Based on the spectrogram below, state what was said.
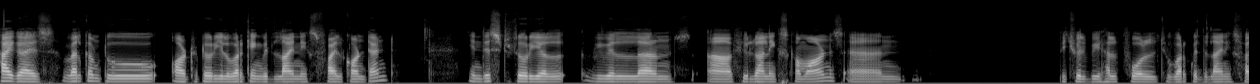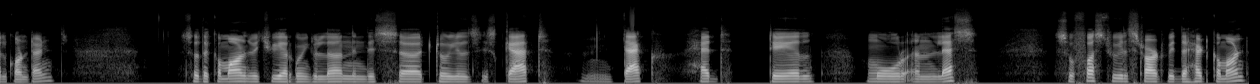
Hi guys, welcome to our tutorial working with Linux file content. In this tutorial we will learn a few Linux commands and which will be helpful to work with the Linux file content. So the commands which we are going to learn in this uh, tutorials is cat, mm, tac, head, tail, more and less. So first we will start with the head command.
